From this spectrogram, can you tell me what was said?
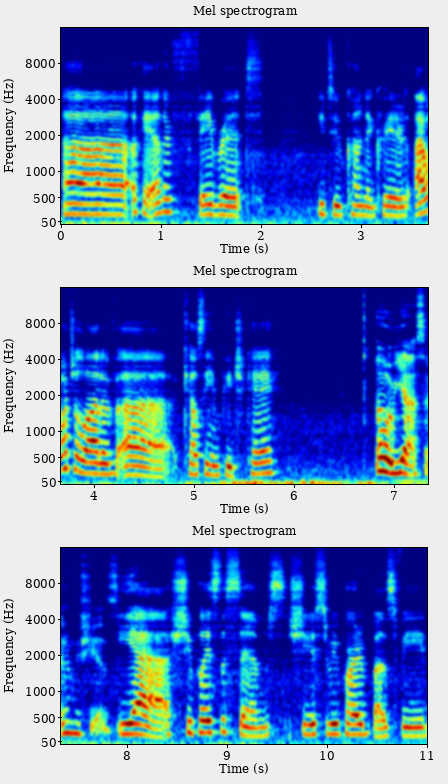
uh, okay, other favorite YouTube content creators. I watch a lot of uh, Kelsey Impicciche. oh yes, I know who she is. Yeah, she plays The Sims. She used to be part of BuzzFeed,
